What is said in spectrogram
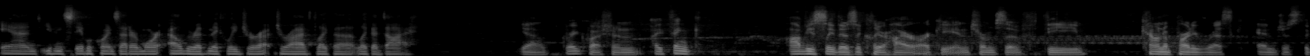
and even stable coins that are more algorithmically der- derived, like a like a DAI? Yeah, great question. I think obviously there's a clear hierarchy in terms of the counterparty risk and just the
